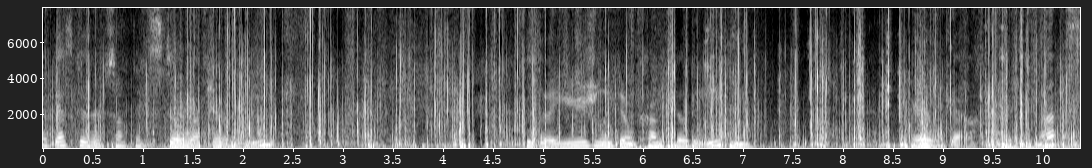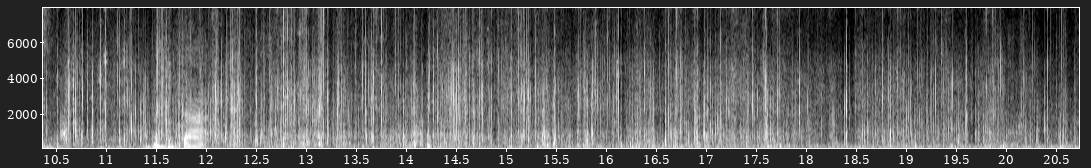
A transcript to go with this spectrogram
I guess because there's something still left over to. Because they usually don't come till the evening. Here we go. Nuts. Look at that. Okay. Yeah. Hmm, so, that's gone. There we go. Okay.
